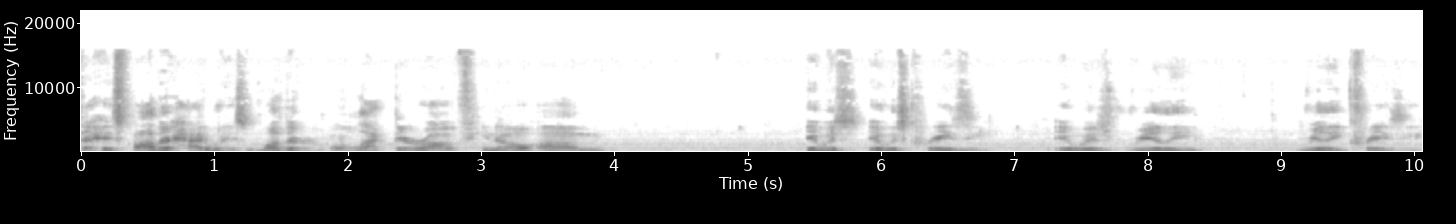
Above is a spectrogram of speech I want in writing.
that his father had with his mother or lack thereof you know um, it was it was crazy. It was really really crazy.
